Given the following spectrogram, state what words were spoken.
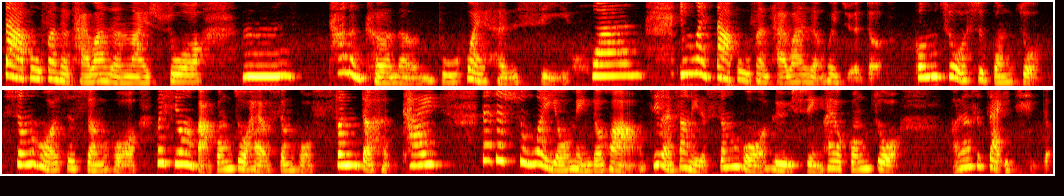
大部分的台湾人来说，嗯，他们可能不会很喜欢，因为大部分台湾人会觉得。工作是工作，生活是生活，会希望把工作还有生活分得很开。但是数位游民的话，基本上你的生活、旅行还有工作，好像是在一起的，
